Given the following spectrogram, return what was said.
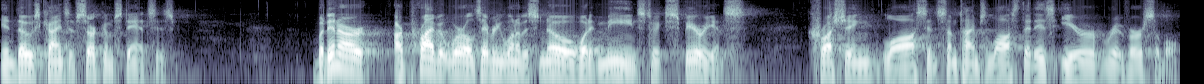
in those kinds of circumstances. But in our, our private worlds, every one of us know what it means to experience crushing loss, and sometimes loss that is irreversible.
